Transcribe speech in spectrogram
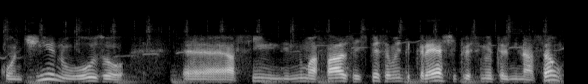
contínuo, uso é, assim numa fase especialmente creche, crescimento e terminação.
